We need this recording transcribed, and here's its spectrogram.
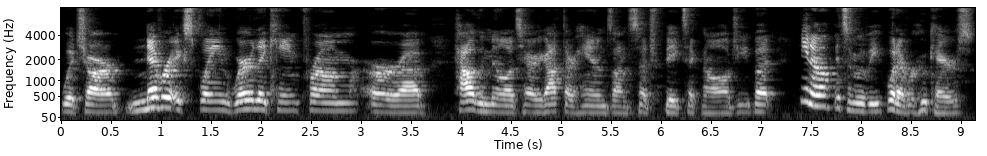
which are never explained where they came from or uh, how the military got their hands on such big technology. But, you know, it's a movie, whatever, who cares?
